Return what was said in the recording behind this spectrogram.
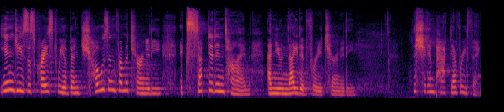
In Jesus Christ, we have been chosen from eternity, accepted in time, and united for eternity. This should impact everything.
